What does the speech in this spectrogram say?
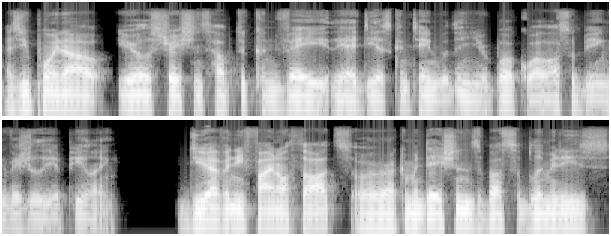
As you point out, your illustrations help to convey the ideas contained within your book while also being visually appealing. Do you have any final thoughts or recommendations about sublimities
